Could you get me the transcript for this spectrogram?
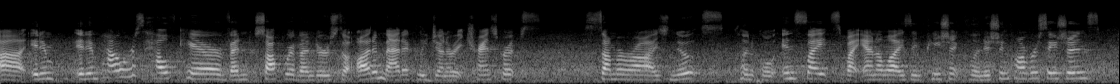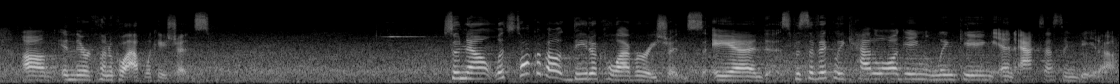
Uh, it, em it empowers healthcare software vendors to automatically generate transcripts, summarize notes, clinical insights by analyzing patient-clinician conversations um, in their clinical applications. So now let's talk about data collaborations and specifically cataloging, linking, and accessing data.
